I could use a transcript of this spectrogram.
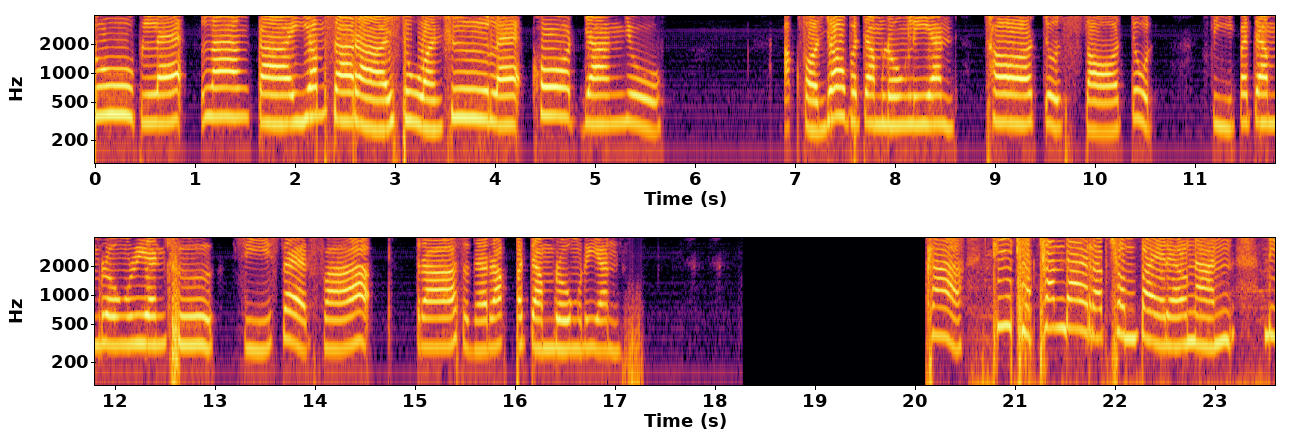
รูปและร่างกายย่อมสลายส่วนชื่อและโคดยังอยู่ อักษรย่อประจำโรงเรียน ชจุดสจุด สีประจำโรงเรียนคือ สีแสดฟ้า ตราสัญลักษณ์ประจำโรงเรียน ค่ะ ที่ทุกท่านได้รับชมไปแล้วนั้น ดิ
